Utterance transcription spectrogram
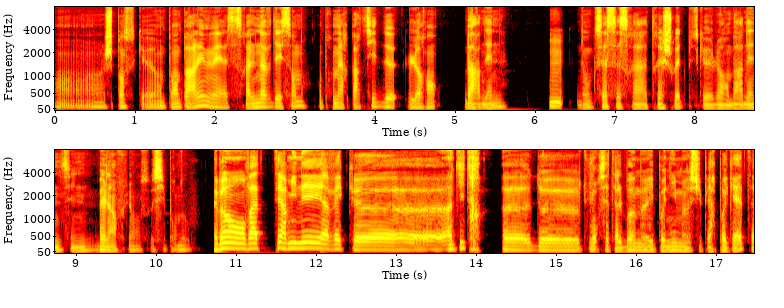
en- je pense qu'on peut en parler, mais ce sera le 9 décembre, en première partie de Laurent Barden. Mm. Donc ça, ça sera très chouette, puisque Laurent Barden, c'est une belle influence aussi pour nous. Eh ben, on va terminer avec euh, un titre euh, de toujours cet album éponyme Super Pocket,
